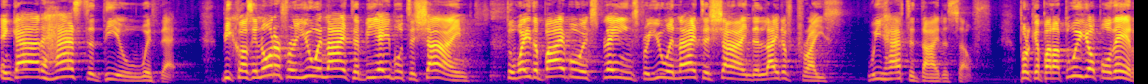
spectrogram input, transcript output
And God has to deal with that. Because in order for you and I to be able to shine the way the Bible explains for you and I to shine the light of Christ, we have to die to self. Porque para tú y yo poder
